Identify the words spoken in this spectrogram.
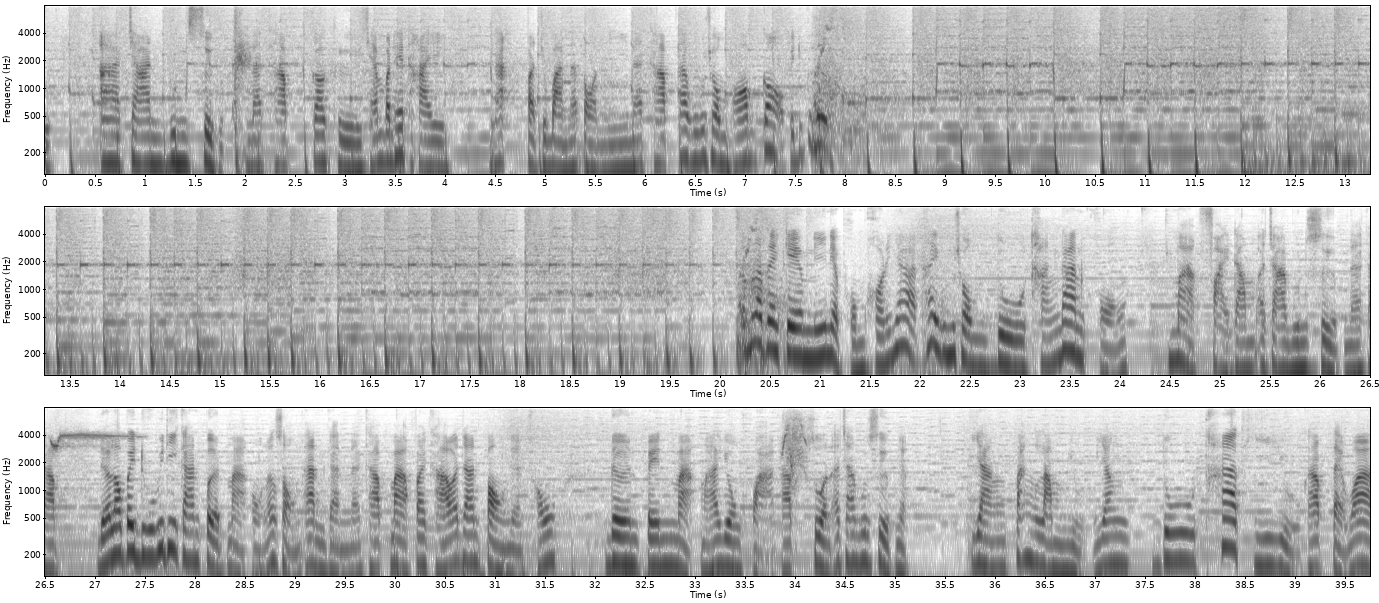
อาจารย์บุญสืบนะครับ ก็คือแชมป์ประเทศไทยณปัจจุบันณตอนนี้นะครับ ถ้าคุณผู้ชมพร้อมก็ไปดูกันเลยสำหรับในเกมนี้เนี่ยผมขออนุญาตให้คุณผู้ชมดูทั้งด้านของ หมากฝ่ายดำอาจารย์บุญสืบนะครับ เดี๋ยวเราไปดูวิธีการเปิดหมากของทั้งสองท่านกันนะครับ หมากฝ่ายขาวอาจารย์ป่องเนี่ยเขาเดินเป็นหมากม้ายงขวาครับ ส่วนอาจารย์บุญสืบเนี่ยยังตั้งลำอยู่ยังดูท่าทีอยู่ครับ แต่ว่า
